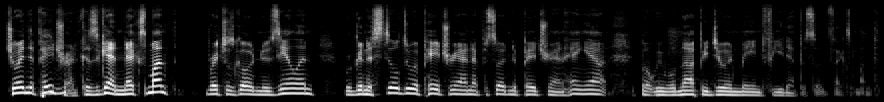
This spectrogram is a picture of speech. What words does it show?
join the Mm-hmm. Patreon. Because again, next month, Rachel's going to New Zealand. We're gonna still do a Patreon episode and a Patreon hangout, but we will not be doing main feed episodes next month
